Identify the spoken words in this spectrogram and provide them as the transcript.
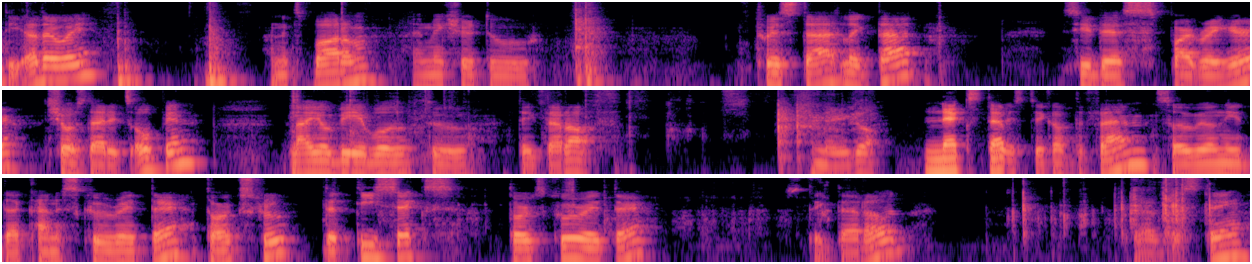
the other way on its bottom and make sure to twist that like that see this part right here shows that it's open now you'll be able to take that off and there you go next step. Is take off the fan. So we'll need that kind of screw right there Torx screw. The t6 Torx screw right there. Let's take that out. Grab this thing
